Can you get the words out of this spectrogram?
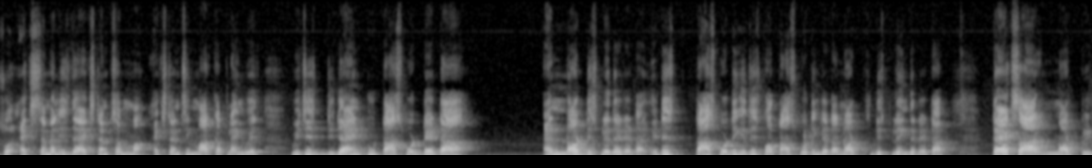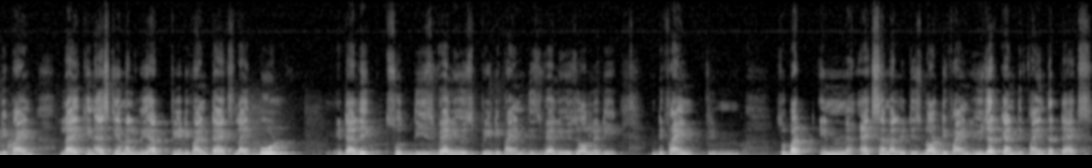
So xml is the extensive extensive markup language which is designed to transport data and not display the data. It is transporting it is for transporting data not displaying the data. Tags are not predefined. Like in html we have predefined tags like bold italic. So these value is predefined this value is already defined. So but in xml it is not defined. User can define the tags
